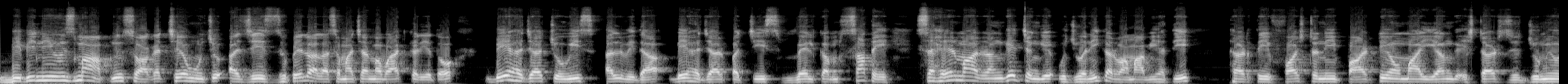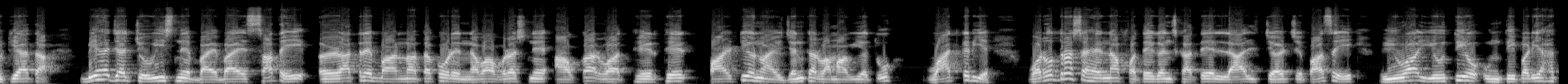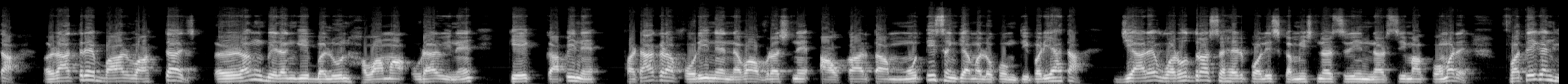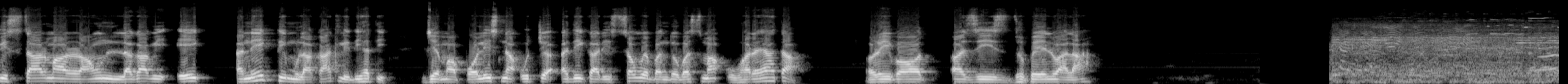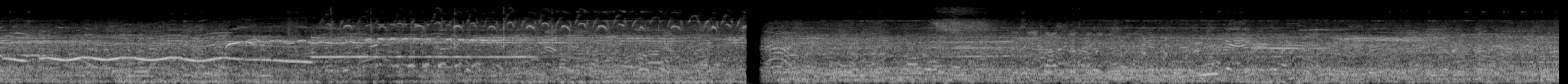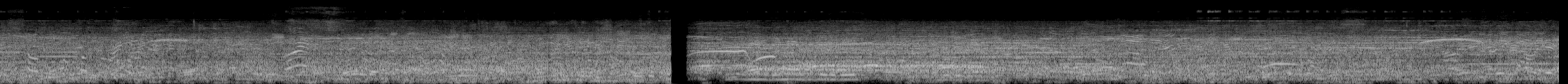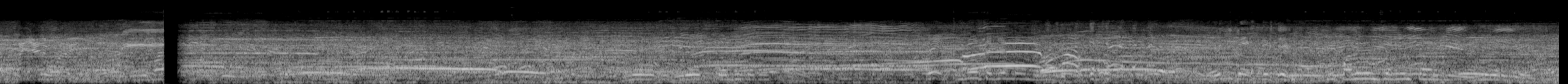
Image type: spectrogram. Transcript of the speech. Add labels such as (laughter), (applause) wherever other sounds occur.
BB ન્યૂઝમાં આપનું સ્વાગત છે. હું છું અઝીઝ ઝુપેલવાલા સમાચારમાં વાત કરીએ તો બે હજાર ચોવીસ અલવિદા, બે હજાર પચીસ વેલકમ સાથે શહેરમાં રંગે ચંગે ઉજવણી કરવામાં આવી હતી. થર્ટી ફર્સ્ટની પાર્ટીઓમાં યંગ સ્ટાર્સ ઝૂમી ઉઠ્યા હતા. બે હજાર ચોવીસને બાય બાય સાથે રાત્રે બારના તકોડે નવા વર્ષને આવકારવા ઠેર ઠેર પાર્ટીઓનું આયોજન કરવામાં આવ્યું હતું. વાત કરીએ વડોદરા શહેરના ફતેગંજ ખાતે લાલ ચર્ચ પાસે યુવા યુવતીઓ ઉમટી પડ્યા હતા. રાત્રે બાર વાગતા જ રંગબેરંગી બલૂન હવામાં ઉડાવીને કેક કાપીને ફટાકડા ફોડીને નવા વર્ષને આવકારતા મોટી સંખ્યામાં લોકો ઉમટી પડ્યા હતા. જ્યારે વડોદરા શહેર પોલીસ કમિશનર શ્રી નરસિંહા કોમરે ફતેગંજ વિસ્તારમાં રાઉન્ડ લગાવી એક અનેકથી મુલાકાત લીધી હતી, જેમાં પોલીસના ઉચ્ચ અધિકારી સૌએ બંદોબસ્તમાં ઊભા રહ્યા હતા. રિપોર્ટ અઝીઝ (laughs) ધુપેલવાલા અને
